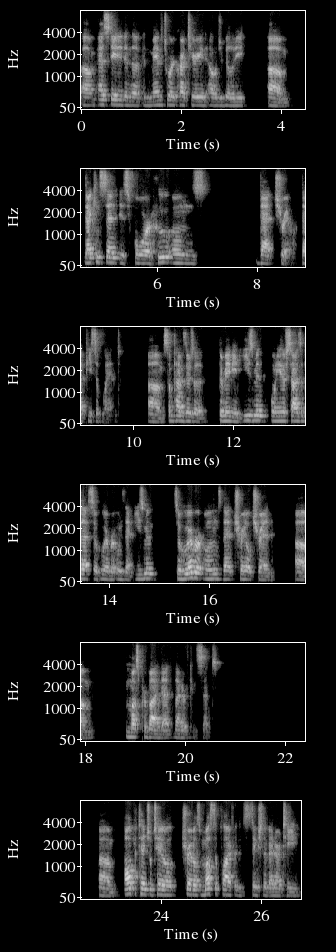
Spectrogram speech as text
um, as stated in the, in the, mandatory criteria and eligibility, um, that consent is for who owns that trail, that piece of land. Um, sometimes there's a there may be an easement on either sides of that. So whoever owns that easement, so whoever owns that trail tread um, must provide that letter of consent. Um, all potential trail, trails must apply for the distinction of NRT.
